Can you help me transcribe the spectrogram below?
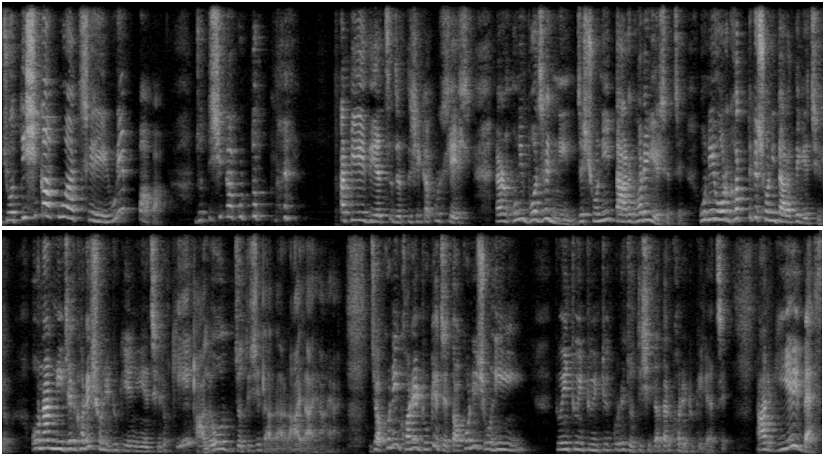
জ্যোতিষী কাকু আছে উনি বাবা! জ্যোতিষী কাকুর তো ফাটিয়ে দিয়েছে জ্যোতিষী কাকু শেষ। কারণ উনি বোঝেননি যে শনি তার ঘরেই এসেছে। উনি ওর ঘর থেকে শনি তাড়াতে গেছিল। ওনার নিজের ঘরে শনি ঢুকিয়ে নিয়েছিল। কি আলো জ্যোতিষী দাদা, আয় আয় আয় আয়। যখনই ঘরে ঢুকেছে তখনই শনি টুই টুই টুই টুই করে জ্যোতিষী দাদার ঘরে ঢুকে গেছে। আর গিয়েই ব্যাস,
